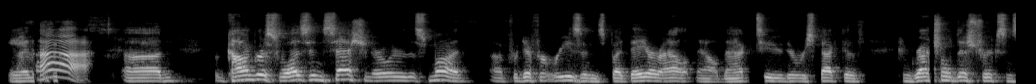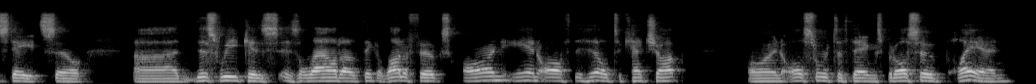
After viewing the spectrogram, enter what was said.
and ah. Um, Congress was in session earlier this month uh, for different reasons, but they are out now, back to their respective congressional districts and states. So uh, this week has, has allowed, I think, a lot of folks on and off the Hill to catch up on all sorts of things, but also plan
